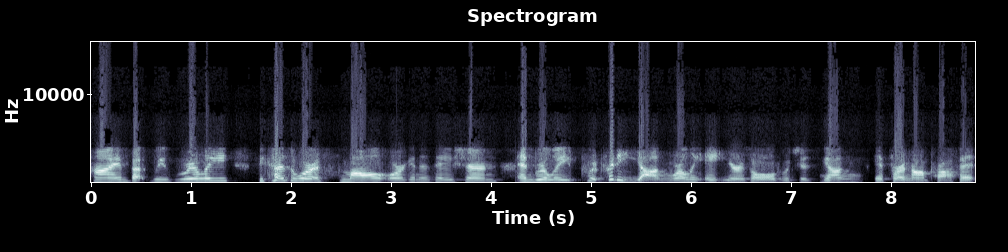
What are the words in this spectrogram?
time, but we really, because we're a small organization and really pr- pretty young, we're only eight years old, which is young if for a nonprofit.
